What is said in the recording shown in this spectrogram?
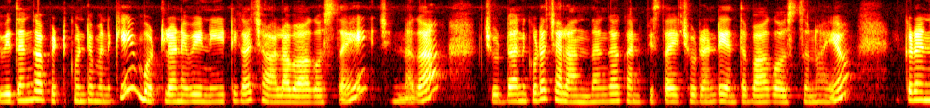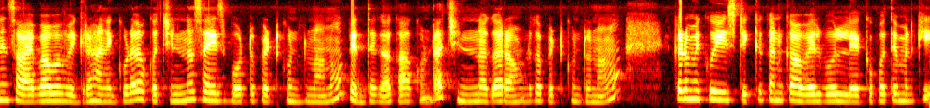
ఈ విధంగా పెట్టుకుంటే మనకి బొట్లు అనేవి నీట్గా చాలా బాగా వస్తాయి. చిన్నగా. చూడ్డానికి కూడా చాలా అందంగా కనిపిస్తాయి. చూడండి ఎంత బాగా వస్తున్నాయో. ఇక్కడ నేను సాయిబాబా విగ్రహానికి కూడా ఒక చిన్న సైజ్ బొట్టు పెట్టుకుంటున్నాను. పెద్దగా కాకుండా చిన్నగా రౌండ్గా పెట్టుకుంటున్నాను. ఇక్కడ మీకు ఈ స్టిక్ కనుక అవైలబుల్ లేకపోతే మనకి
